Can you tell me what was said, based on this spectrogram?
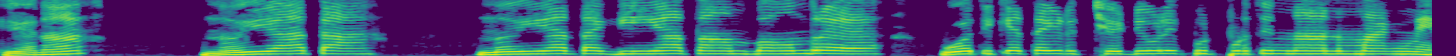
ಏನ? ನೊಯ್ಯಾತ ನೊಯ್ಯಾತ ಗಿಯ್ಯಾತ ಅಂತ ಅಂದ್ರೆ ಓದಿಕೆತ ಹಿಡಿದು ಚಡ್ಡಿ ಒಳಗೆ ಬಿಟ್ಬಿಡ್ತೀನಿ ನಾನು ಮಣ್ಣೆ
